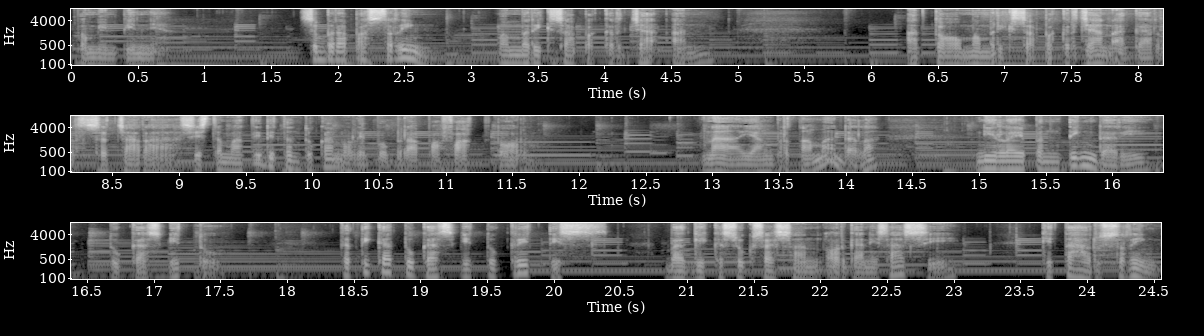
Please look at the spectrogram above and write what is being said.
pemimpinnya. Seberapa sering memeriksa pekerjaan atau memeriksa pekerjaan agar secara sistematis ditentukan oleh beberapa faktor. Nah, yang pertama adalah nilai penting dari tugas itu. Ketika tugas itu kritis bagi kesuksesan organisasi, kita harus sering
